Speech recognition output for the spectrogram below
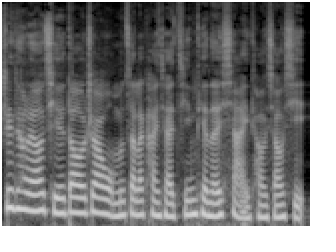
这条了解到这儿，我们再来看一下今天的下一条消息。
